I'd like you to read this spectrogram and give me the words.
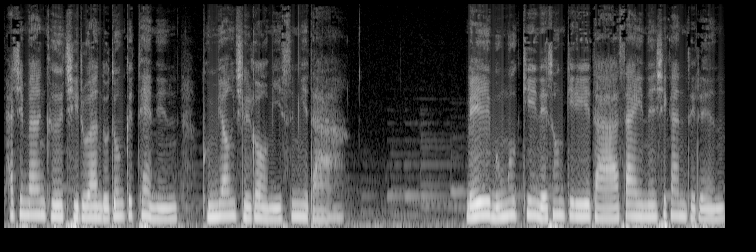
하지만 그 지루한 노동 끝에는 분명 즐거움이 있습니다. 매일 묵묵히 내 손길이 다 쌓이는 시간들은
